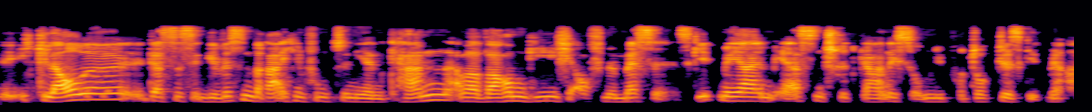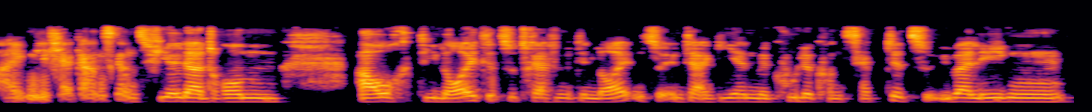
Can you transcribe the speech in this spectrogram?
ich glaube, dass es in gewissen Bereichen funktionieren kann, aber warum gehe ich auf eine Messe? Es geht mir ja im ersten Schritt gar nicht so um die Produkte, es geht mir eigentlich ja ganz, ganz viel darum, auch die Leute zu treffen, mit den Leuten zu interagieren, mir coole Konzepte zu überlegen,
